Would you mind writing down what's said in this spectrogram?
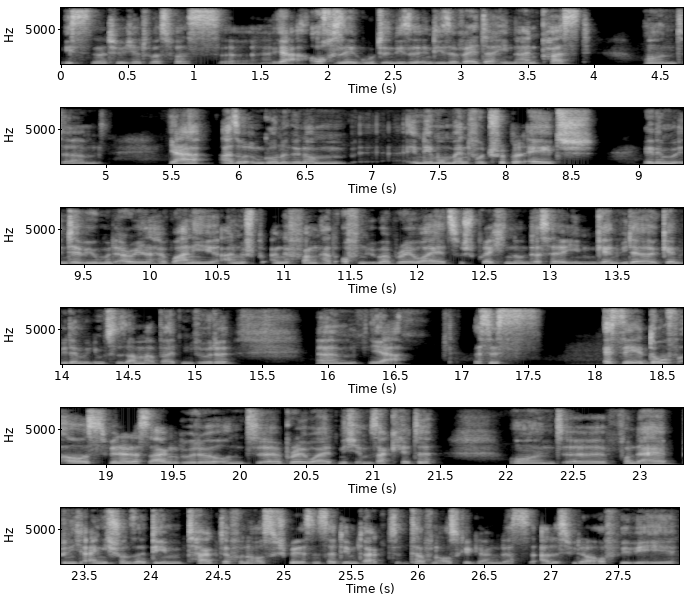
ist natürlich etwas, was äh, ja auch sehr gut in diese in diese Welt da hineinpasst. Und ähm, ja, also im Grunde genommen in dem Moment, wo Triple H in dem Interview mit Ariel Helwani angefangen hat, offen über Bray Wyatt zu sprechen und dass er ihn gern wieder, gern wieder mit ihm zusammenarbeiten würde. Ähm, ja, es ist, es sähe doof aus, wenn er das sagen würde und äh, Bray Wyatt nicht im Sack hätte. Und äh, von daher bin ich eigentlich schon seit dem Tag davon aus, spätestens seit dem Tag davon ausgegangen, dass alles wieder auf WWE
